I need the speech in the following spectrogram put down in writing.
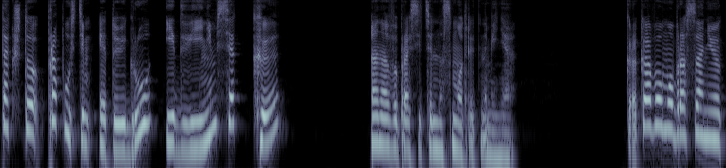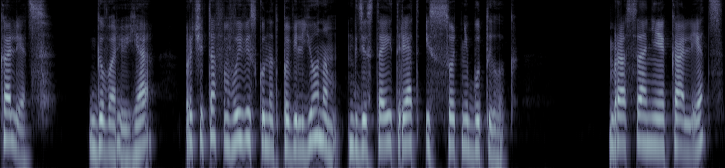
Так что пропустим эту игру и двинемся к... Она вопросительно смотрит на меня. «К роковому бросанию колец», — говорю я, прочитав вывеску над павильоном, где стоит ряд из сотни бутылок. «Бросание колец?»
